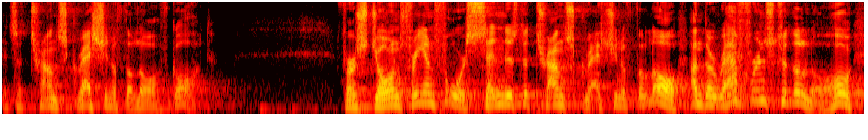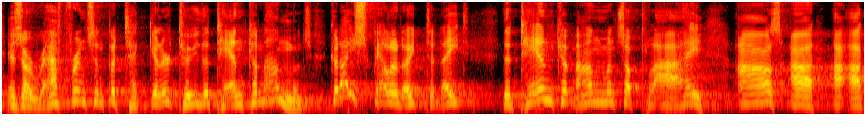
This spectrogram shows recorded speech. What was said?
It's a transgression of the law of God. 1 John 3 and 4 sin is the transgression of the law. And the reference to the law is a reference in particular to the Ten Commandments. Could I spell it out tonight? The Ten Commandments apply as a, a, a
